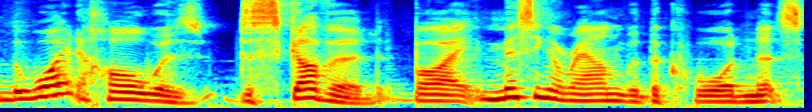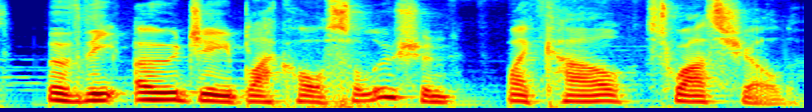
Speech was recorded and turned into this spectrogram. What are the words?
the white hole was discovered by messing around with the coordinates of the OG black hole solution by Karl Schwarzschild.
